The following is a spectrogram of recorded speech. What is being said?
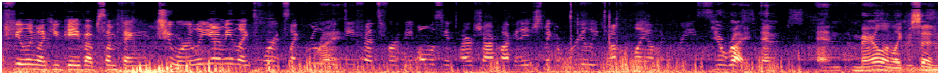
feeling like you gave up something too early? I mean, like where it's like really Right. good defense for the almost the entire shot clock, and they just make a really tough play on the crease. You're right, and and Maryland, like we said,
